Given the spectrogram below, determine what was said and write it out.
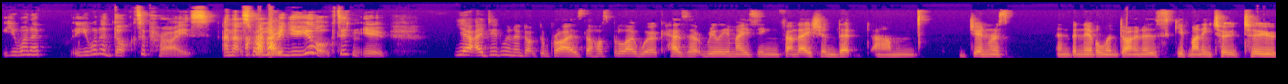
you won a you won a doctor prize, and that's why you're in New York, didn't you? Yeah, I did win a doctor prize. The hospital I work has a really amazing foundation that um, generous and benevolent donors give money to to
